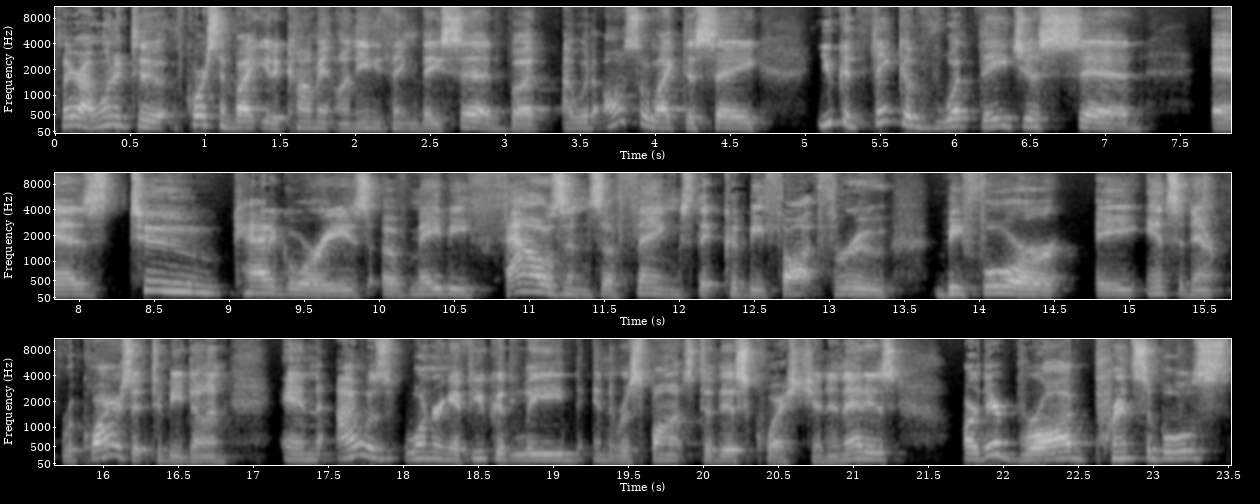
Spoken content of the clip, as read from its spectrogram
Clare, I wanted to, of course, invite you to comment on anything they said, but I would also like to say you could think of what they just said as two categories of maybe thousands of things that could be thought through before a incident requires it to be done. And i was wondering if you could lead in the response to this question and that is are there broad principles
